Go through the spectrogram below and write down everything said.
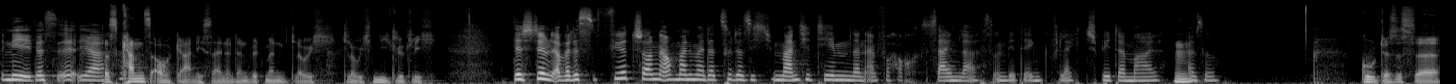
Nee, das, äh, ja. Das kann es auch gar nicht sein und dann wird man, glaube ich, glaube ich, nie glücklich. Das stimmt, aber das führt schon auch manchmal dazu, dass ich manche Themen dann einfach auch sein lasse und mir denke, vielleicht später mal. Mhm. Also. Gut, das ist, äh,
